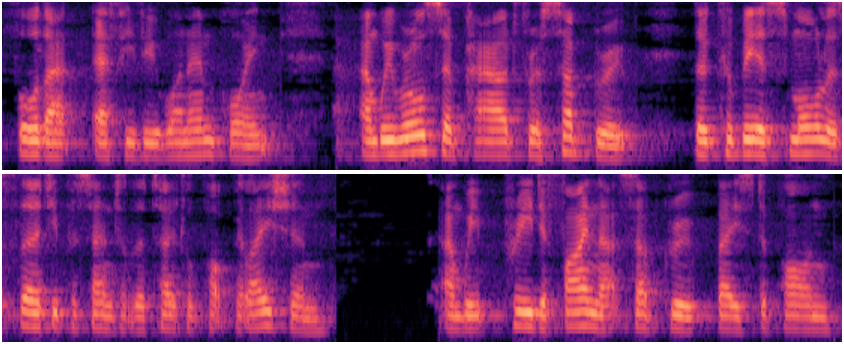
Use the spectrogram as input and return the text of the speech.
for that FEV1 endpoint, and we were also powered for a subgroup that could be as small as 30% of the total population. And we predefined that subgroup based upon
